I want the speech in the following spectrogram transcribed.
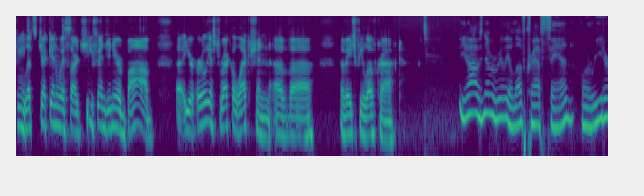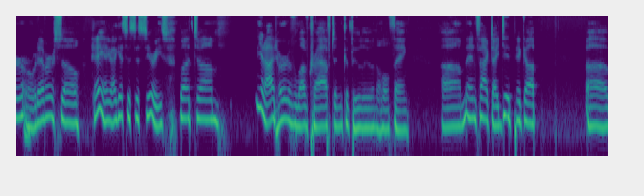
Mm. Let's check in with our chief engineer, Bob. Uh, your earliest recollection of uh, of H.P. Lovecraft? You know, I was never really a Lovecraft fan or reader or whatever. So, hey, I guess it's this series. But, um, you know, I'd heard of Lovecraft and Cthulhu and the whole thing. Um, in fact, I did pick up uh,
